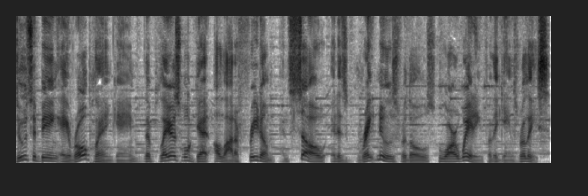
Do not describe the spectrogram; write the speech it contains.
Due to being a role-playing game, the players will get a lot of freedom, and so it is great news for those who are waiting for the game's release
